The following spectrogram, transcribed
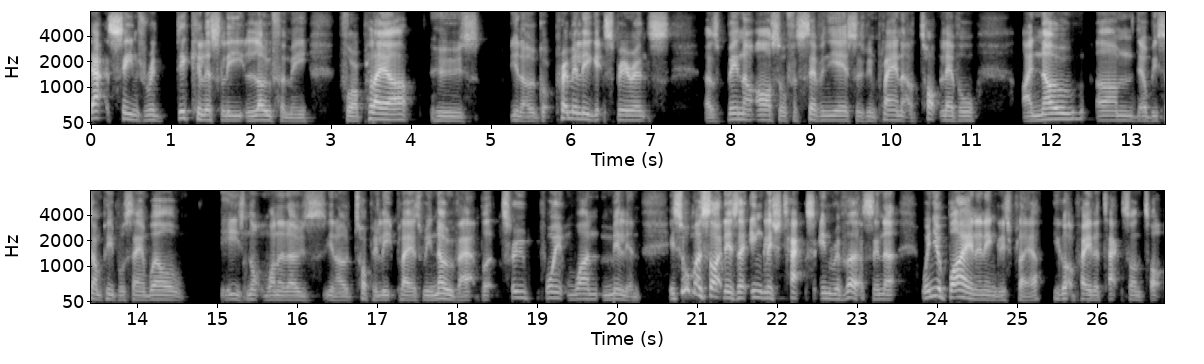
that seems ridiculously low for me for a player who's you know got Premier League experience, has been at Arsenal for seven years, so has been playing at a top level. I know um, there'll be some people saying, well, he's not one of those, you know, top elite players. We know that, but 2.1 million. It's almost like there's an English tax in reverse, in that when you're buying an English player, you got to pay the tax on top.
